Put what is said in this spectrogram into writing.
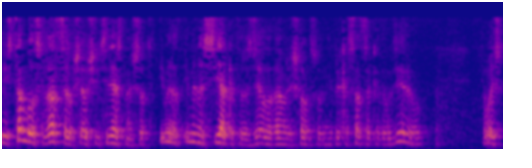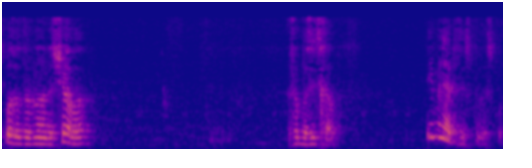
то есть там была ситуация вообще очень интересная, что именно, именно сия, который сделал Адам решен, чтобы не прикасаться к этому дереву, его использует дурное начало, чтобы хаву. Именно это использовал.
